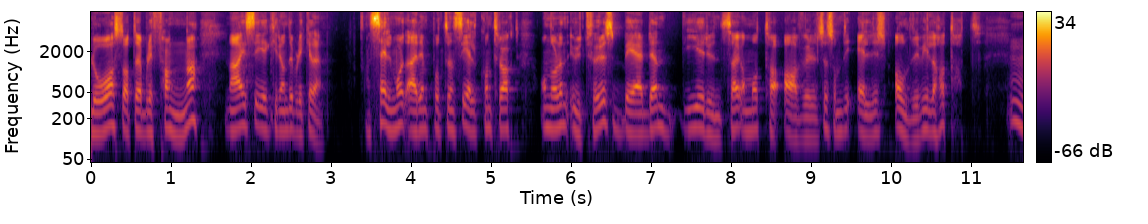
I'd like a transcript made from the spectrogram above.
låst, at jeg blir fanga? Nei, sier Krion, det blir ikke det. Selvmord er en potensiell kontrakt, og når den utføres, ber den de rundt seg om å ta avgjørelser som de ellers aldri ville ha tatt. Mm.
